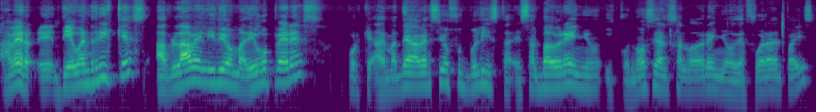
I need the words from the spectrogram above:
a ver, eh, Diego Enríquez hablaba el idioma Diego Pérez, porque además de haber sido futbolista, es salvadoreño y conoce al salvadoreño de afuera del país.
